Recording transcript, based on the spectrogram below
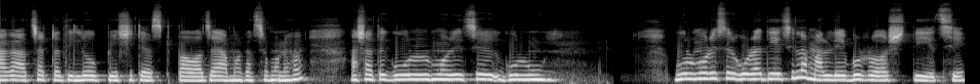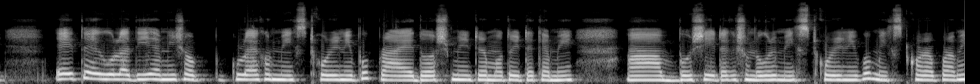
নাগা আচারটা দিলেও বেশি টেস্ট পাওয়া যায় আমার কাছে মনে হয়। আর সাথে গোলমরিচের, গুল গোলমরিচের গুঁড়া দিয়েছিলাম আর লেবুর রস দিয়েছি। এই তো এগুলো দিয়ে আমি সবগুলো এখন মিক্সড করে নিব। প্রায় দশ মিনিটের মতো এটাকে আমি বসিয়ে এটাকে সুন্দর করে মিক্সড করে নেব। মিক্সড করার পর আমি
